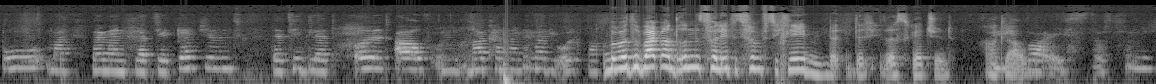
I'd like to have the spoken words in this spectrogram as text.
Bo, man, weil man platziert Gadgets, der Tick lädt Ult auf und man kann dann immer die Ult machen. Aber sobald man drin ist, verliert es 50 Leben. Das, das, das Gadget. Ah, ich glaube. weiß, das finde ich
